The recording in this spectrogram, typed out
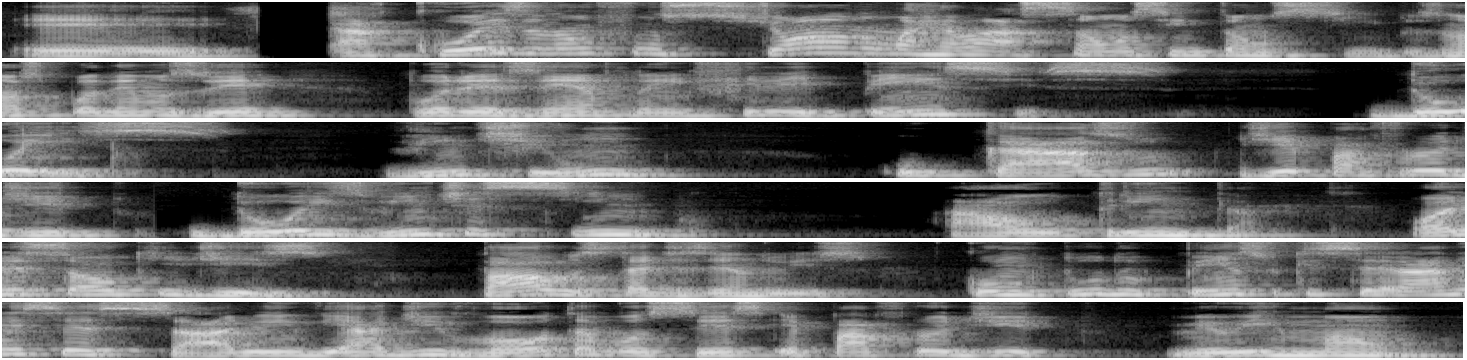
é, a coisa não funciona numa relação assim tão simples. Nós podemos ver, por exemplo, em Filipenses 2, 21, o caso de Epafrodito, 2, 25 ao 30. Olha só o que diz. Paulo está dizendo isso. Contudo, penso que será necessário enviar de volta a vocês Epafrodito, meu irmão,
